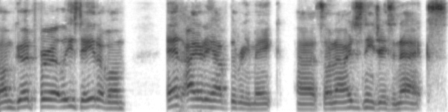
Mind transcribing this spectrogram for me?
I'm good for at least eight of them, and I already have the remake. Uh, so now I just need Jason X.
